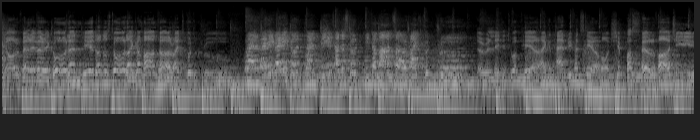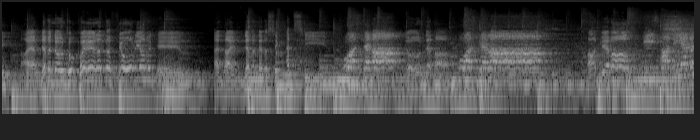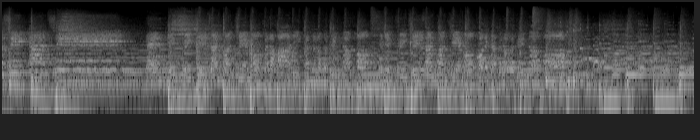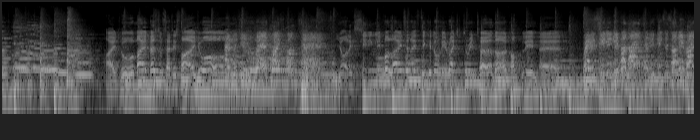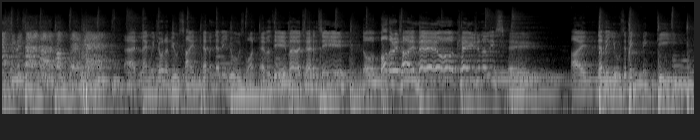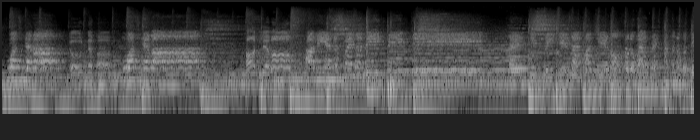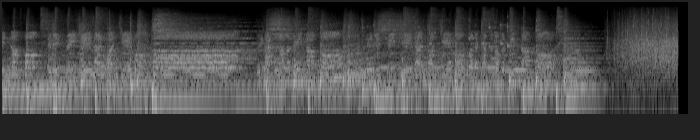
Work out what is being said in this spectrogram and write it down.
You're very, very good, and be it understood, I command a right good crew. We're very, very good, and be it understood, he commands a right good crew. They're related to a peer, I can hand, reef, and steer, or ship a G. I am never known to quail at the fury of a gale, and I'm never, never sick at sea. What never? No, never, What never? I do my best to satisfy you all. And with you we're quite content. Exceedingly polite, and I think it only right to return the compliment. We're exceedingly polite and he thinks it's only right to return the compliment. That language or abuse I never, never use, whatever the emergency. Though bother it I may occasionally say, I never use a big, big D. What never? No, never, What never? hardly ever. Hardly ever swear the big, the well-bred captain of the Pinafore. To live three cheers and one cheer more. Oh, the captain of the Pinafore.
